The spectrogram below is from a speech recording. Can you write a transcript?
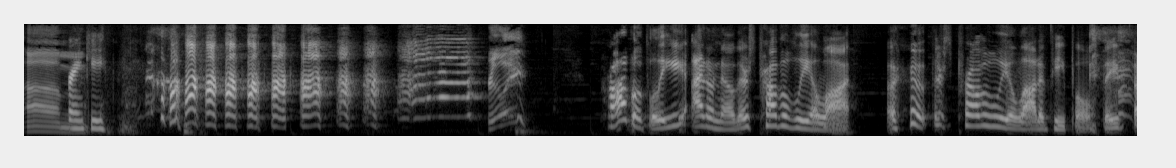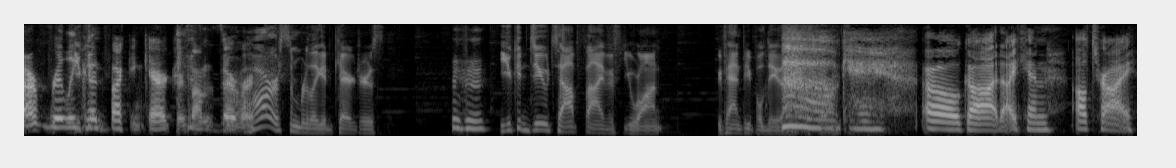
Um, Frankie. Really? probably. I don't know. There's probably a lot. There's probably a lot of people. They are really You good can- fucking characters on the There server. There are some really good characters. hmm You could do top five if you want. We've had people do that. before. okay. Oh God, I can. I'll try.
